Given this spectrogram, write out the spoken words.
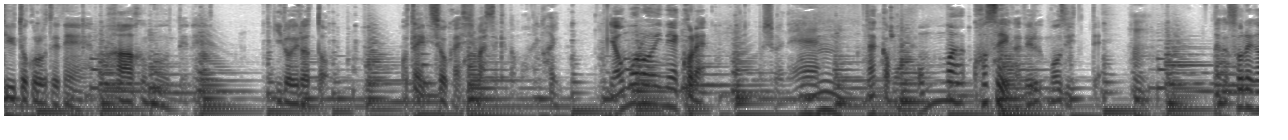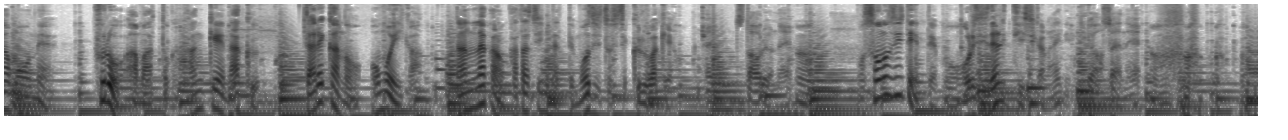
っていうところでねハーフムーンでねいろいろとお便り紹介しましたけどもね。はい。いやおもろいねこれ、面白いうねん、なんかもうほんま個性が出る文字って。うん。なんかそれがもうねプロアマとか関係なく誰かの思いが何らかの形になって文字としてくるわけやん、ね伝わるよね。うん、うん。もうその時点でもうオリジナリティしかないねいやそうやね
